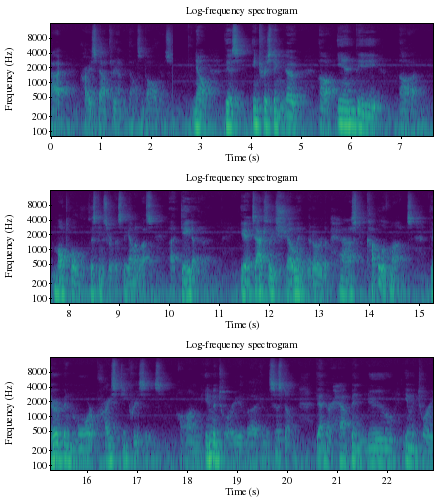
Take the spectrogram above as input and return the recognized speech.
at priced at $300,000. Now, this interesting note uh, in the uh, multiple listing service, the MLS uh, data, it's actually showing that over the past couple of months, there have been more price decreases on inventory in the, in the system then there have been new inventory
